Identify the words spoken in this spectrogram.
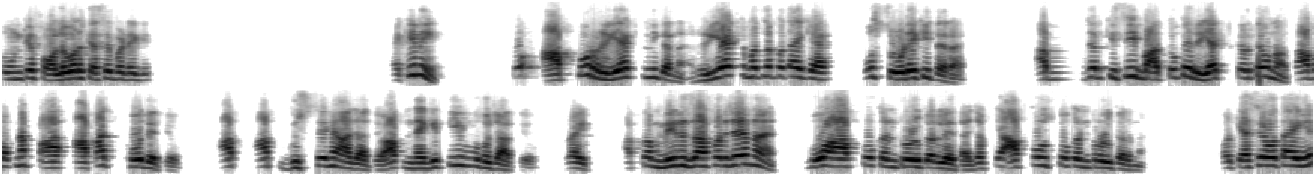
तो उनके फॉलोवर कैसे बढ़ेंगे? है कि नहीं? तो आपको रिएक्ट नहीं करना रिएक्ट मतलब पता है क्या है? वो सोडे की तरह है। आप जब किसी बातों पे रिएक्ट करते हो ना तो आप अपना आपा खो देते हो। आप आप गुस्से में आ जाते हो, आप नेगेटिव हो जाते हो राइट आपका मिर जाफ़र जो है ना, वो आपको कंट्रोल कर लेता है, जबकि आपको उसको कंट्रोल करना है। और कैसे होता है ये?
